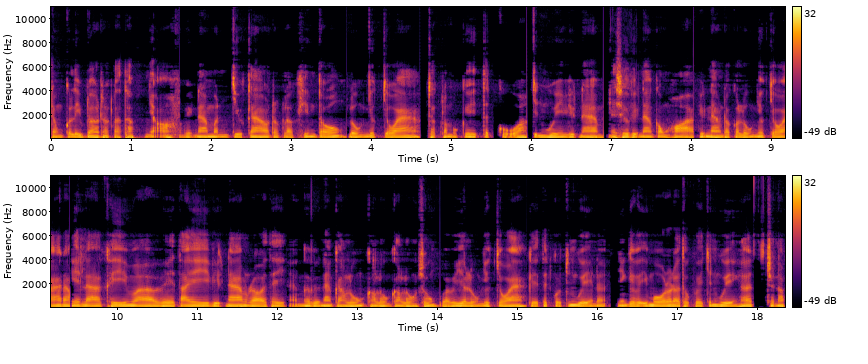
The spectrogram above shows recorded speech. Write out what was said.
trong clip đó rất là thấp nhỏ. Việt Nam mình chiều cao rất là khiêm tốn. Luôn nhất châu Á thật là một kỳ tích của chính quyền Việt Nam. Ngày xưa Việt Nam Cộng Hòa Việt Nam đâu có luôn nhất châu Á đâu. Nghĩa là khi mà về tay Việt Nam rồi thì người Việt Nam càng luôn càng luôn càng luôn xuống. Và bây giờ luôn nhất châu Á kỳ tích của chính quyền đó. Những cái vĩ mô đó là thuộc về chính quyền hết. Snoop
